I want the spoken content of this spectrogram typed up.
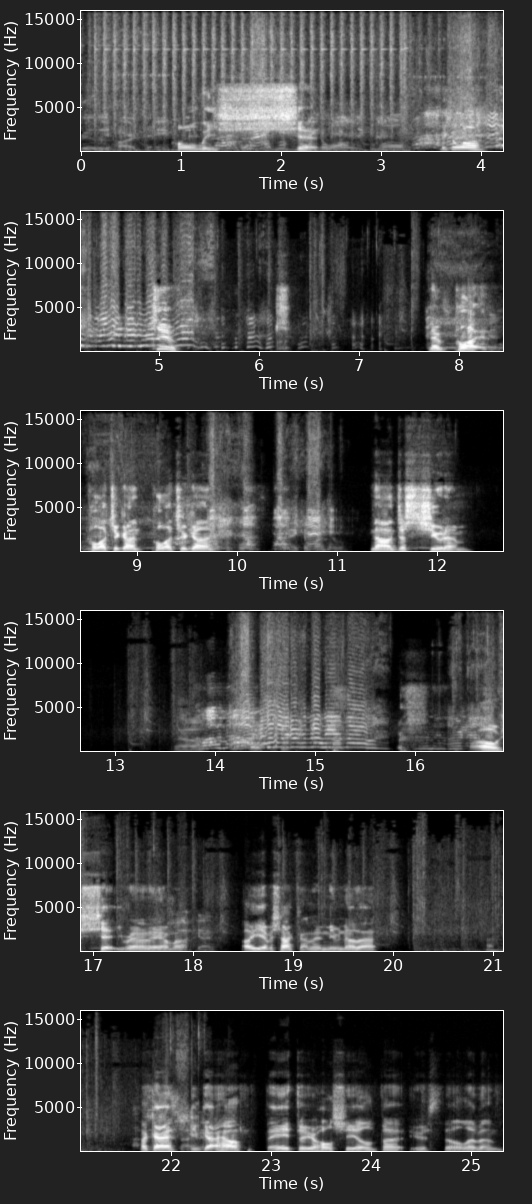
really hard to aim. Holy Make shit. A wall, make a wall. Make. Q. No, pull out, pull out your gun. Pull out your gun. Make a bunch of them. No, just shoot him. Oh no. Oh no, I don't have any ammo. Oh, no. Oh no. Oh shit, you ran out of ammo? Oh, you have a shotgun. I didn't even know that. Okay, you've got health. They ate through your whole shield, but you're still living.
